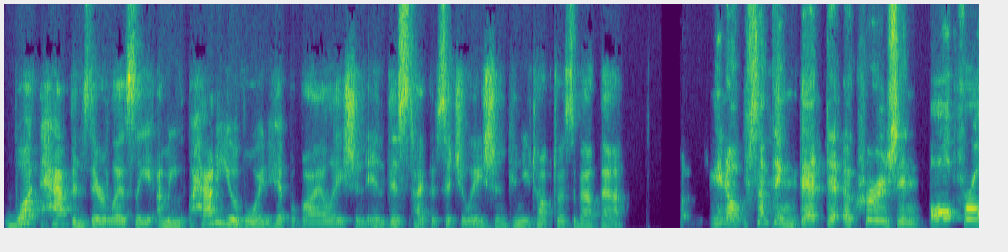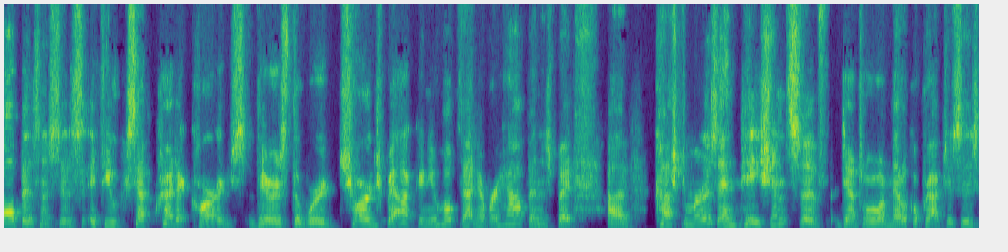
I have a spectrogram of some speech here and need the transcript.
What happens there, Leslie? I mean, how do you avoid HIPAA violation in this type of situation? Can you talk to us about that? You know something that occurs in all for all businesses if you accept credit cards there's the word chargeback and you hope that never happens but uh, customers and patients of dental and medical practices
